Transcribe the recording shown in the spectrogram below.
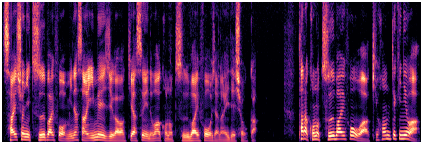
最初に 2x4 皆さんイメージが湧きやすいのはこの 2x4 じゃないでしょうか。ただこの 2x4 は基本的には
